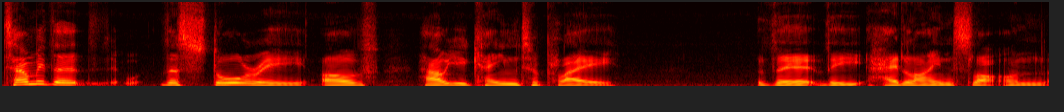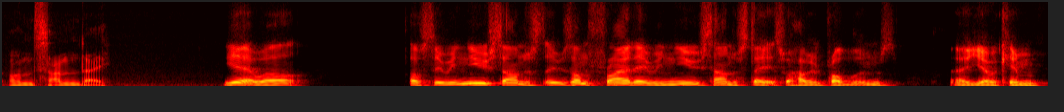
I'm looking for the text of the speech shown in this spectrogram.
tell me the the story of how you came to play the the headline slot on on Sunday. Yeah, well, obviously we knew Sound of it was on Friday. We knew Sound of Status were having problems. Uh, Joachim,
